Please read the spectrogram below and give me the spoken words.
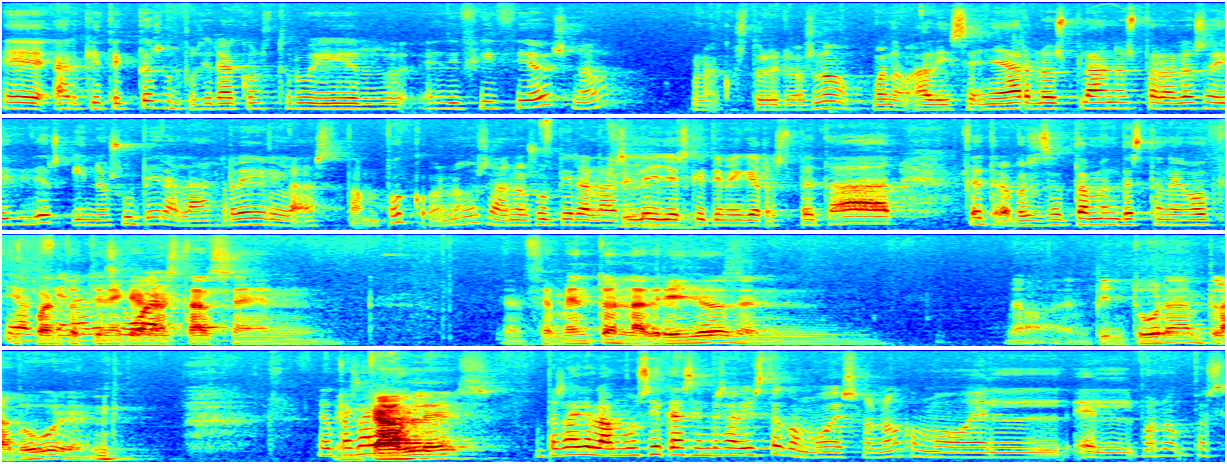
eh, arquitecto se pusiera a construir edificios, ¿no? Bueno, a construirlos no, bueno, a diseñar los planos para los edificios y no supiera las reglas tampoco, ¿no? O sea, no supiera las leyes que tiene que respetar, etcétera. Pues exactamente este negocio al ¿Cuánto tiene que gastarse en, en, cemento, en ladrillos, en, ¿no? en pintura, en pladur, en, en cables? Pasa que la música siempre se ha visto como eso, ¿no? Como el, el bueno, pues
